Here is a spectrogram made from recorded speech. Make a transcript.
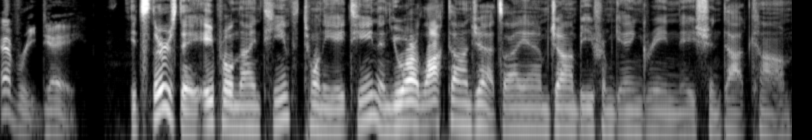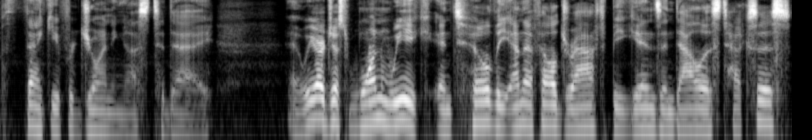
every day. It's Thursday, April 19th, 2018, and you are Locked On Jets. I am John B. from GangGreenNation.com. Thank you for joining us today. And we are just one week until the NFL draft begins in Dallas, Texas.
